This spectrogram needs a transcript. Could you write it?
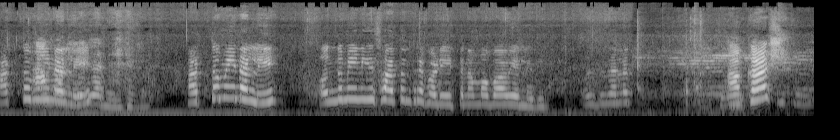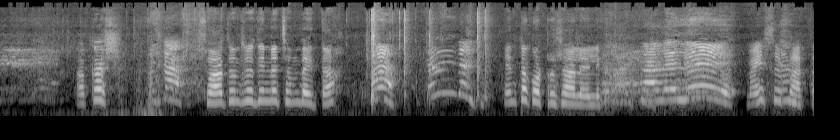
ಹತ್ತು ಮೀನಲ್ಲಿ ಹತ್ತು ಮೀನಲ್ಲಿ ಒಂದು ಮೀನಿಗೆ ಸ್ವಾತಂತ್ರ್ಯ ಕೊಡಿ ನಮ್ಮ ಬಾವಿಯಲ್ಲಿ ಆಕಾಶ್? ಆಕಾಶ್ ಸ್ವಾತಂತ್ರ್ಯ ದಿನ ಚಂದ ಆಯ್ತಾ? ಎಂತ ಕೊಟ್ರು ಶಾಲೆಯಲ್ಲಿ? ಮೈಸೂರು ಪಾಕ.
